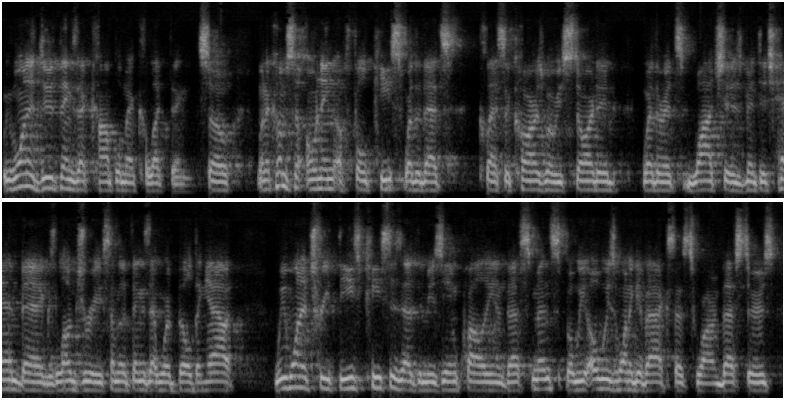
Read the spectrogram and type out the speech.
We want to do things that complement collecting. So when it comes to owning a full piece, whether that's classic cars where we started, whether it's watches, vintage handbags, luxury, some of the things that we're building out, we want to treat these pieces as the museum quality investments, but we always want to give access to our investors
